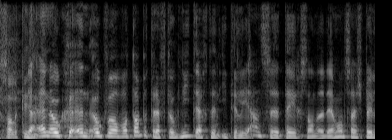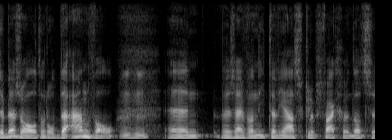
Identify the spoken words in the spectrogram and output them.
zal ik eens Ja, en, ook, en ook wel wat dat betreft ook niet echt een Italiaanse tegenstander. Hè? Want zij spelen best wel altijd op de aanval. Mhm. En we zijn van Italiaanse clubs vaak gewend dat ze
